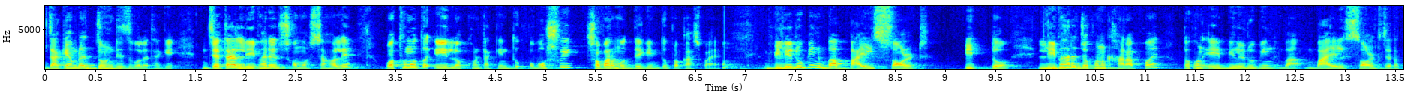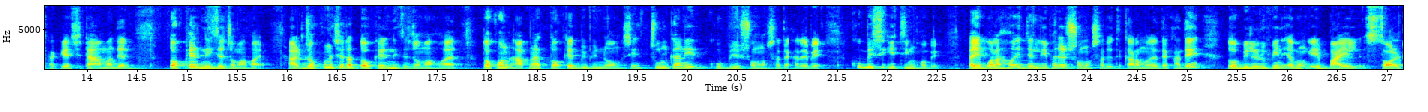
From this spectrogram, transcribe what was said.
যাকে আমরা জন্ডিস বলে থাকি। যেটা লিভারের সমস্যা হলে প্রথমত এই লক্ষণটা কিন্তু অবশ্যই সবার মধ্যে কিন্তু প্রকাশ পায়। বিলিরুবিন বা বাইল সল্ট পিত্ত। লিভার যখন খারাপ হয়, তখন এই বিলিরুবিন বা বাইল সল্ট যেটা থাকে, সেটা আমাদের ত্বকের নিচে জমা হয়। আর যখন সেটা ত্বকের নিচে জমা হয়, তখন আপনার ত্বকের বিভিন্ন অংশে চুলকানির খুব বেশি সমস্যা দেখা দেবে। খুব বেশি ইচিং হবে। তাই বলা হয় যে লিভারের সমস্যা যদি কারোর মধ্যে দেখা দেয়, তো বিলিরুবিন এবং এই বাইল সল্ট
